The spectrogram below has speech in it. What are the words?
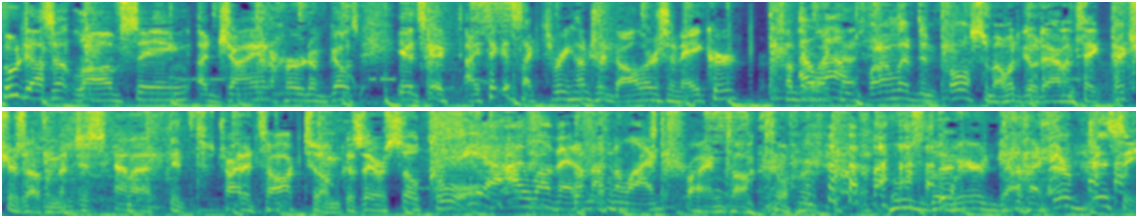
Who doesn't love seeing a giant herd of goats? It's, I think it's like three hundred dollars an acre, something Oh, like wow. that. When I lived in Folsom, I would go down and take pictures of them and just kind of try to talk to them because they were so cool. yeah, I love it. I'm not going to lie. Try and talk to them. Who's the weird guy? They're busy.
